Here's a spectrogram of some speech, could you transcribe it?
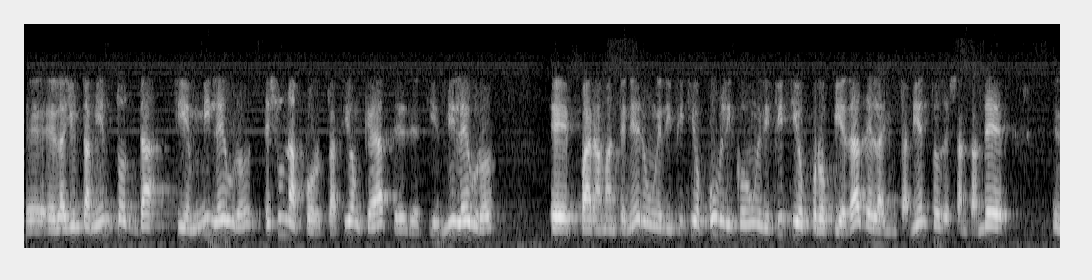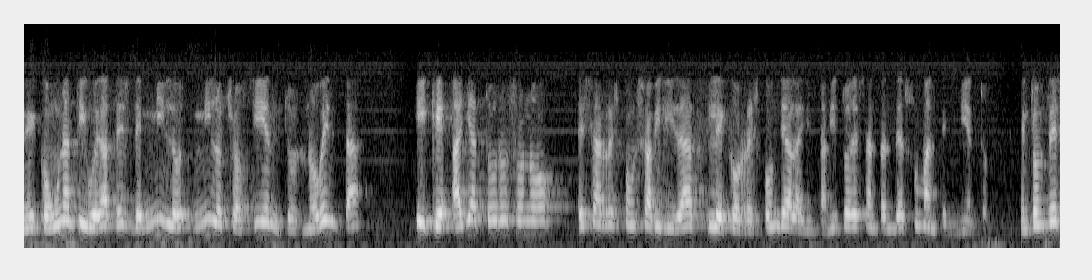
Eh, el ayuntamiento da 100.000 euros, es una aportación que hace de 100.000 euros eh, para mantener un edificio público, un edificio propiedad del Ayuntamiento de Santander, eh, con una antigüedad es de mil o- 1890 y que haya toros o no, esa responsabilidad le corresponde al Ayuntamiento de Santander su mantenimiento. Entonces,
